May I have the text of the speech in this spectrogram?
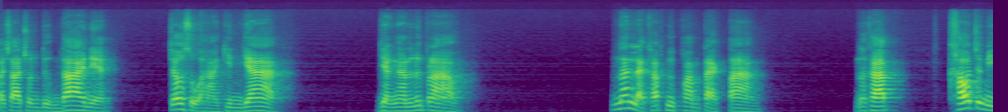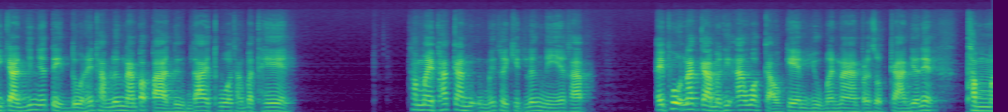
ประชาชนดื่มได้เนี่ย เจ้าสัวหากินยาก อย่างนั้นหรือเปล่า นั่นแหละครับคือความแตกต่างนะครับเขาจะมีการยื่นยติด่วนให้ทำเรื่องน้ำประปาดื่มได้ทั่วทั้งประเทศทำไมพรรคการเมืองอื่นไม่เคยคิดเรื่องนี้ครับไอ้พวกนักการเมืองที่อ้างว่าเก่าเกมอยู่มานานประสบการณ์เยอะเนี่ยทำไม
